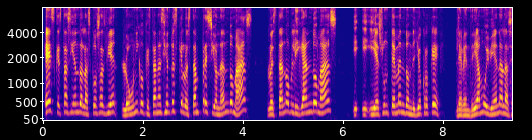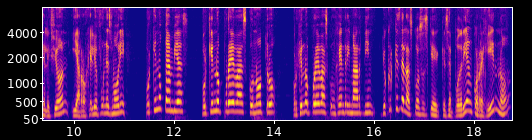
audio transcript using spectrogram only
es que está haciendo las cosas bien, lo único que están haciendo es que lo están presionando más, lo están obligando más y, es un tema en donde yo creo que le vendría muy bien a la selección y a Rogelio Funes Mori. ¿Por qué no cambias? ¿Por qué no pruebas con otro? ¿Por qué no pruebas con Henry Martin? Yo creo que es de las cosas que, se podrían corregir, ¿no?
